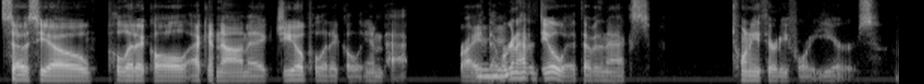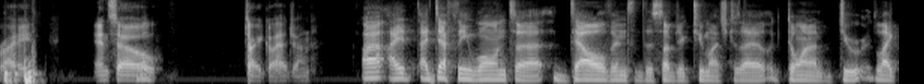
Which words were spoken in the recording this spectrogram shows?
socio political, economic, geopolitical impact, right? Mm-hmm. That we're mm-hmm. going to have to deal with over the next 20, 30, 40 years, right? And so, well, sorry, go ahead, John. I, I definitely won't uh, delve into the subject too much because I don't want to do like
